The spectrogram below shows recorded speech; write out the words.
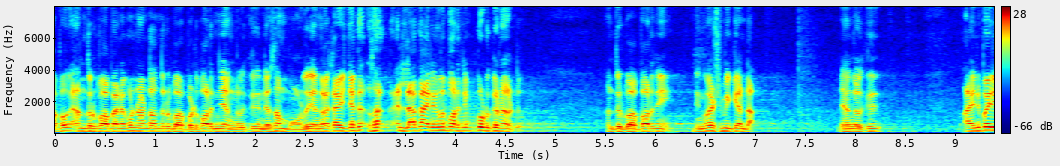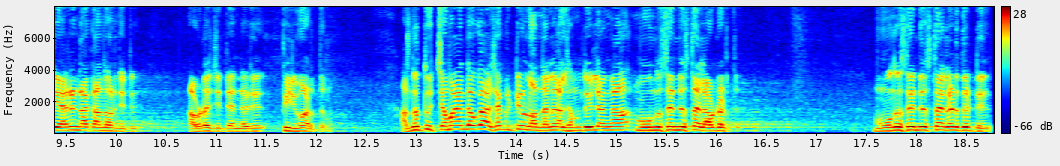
അപ്പോൾ അന്തർപാപ്പനെ കൊണ്ടാണ്ട് അന്തർപാപ്പോട് പറഞ്ഞ് ഞങ്ങൾക്ക് ഇങ്ങനെ സംഭവങ്ങൾ ഞങ്ങൾ കഴിഞ്ഞ എല്ലാ കാര്യങ്ങളും പറഞ്ഞ് കൊടുക്കണം കേട്ടോ. അന്തർപാപ്പ പറഞ്ഞേ നിങ്ങൾ വിഷമിക്കേണ്ട. ഞങ്ങൾക്ക് അതിന് പരിഹാരം ഉണ്ടാക്കാമെന്ന് പറഞ്ഞിട്ട് അവിടെ വെച്ചിട്ട് തന്നെ ഒരു പിരിവ് നടത്തണം. അന്ന് തുച്ഛമായ എന്തോ കാശ കിട്ടിയുള്ളൂ. എന്നാലും അലഹമ്മദില്ല അങ്ങ് മൂന്ന് സെന്റ് സ്ഥലം അവിടെ എടുത്ത്. മൂന്ന് സെന്റ് സ്ഥലം എടുത്തിട്ട്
